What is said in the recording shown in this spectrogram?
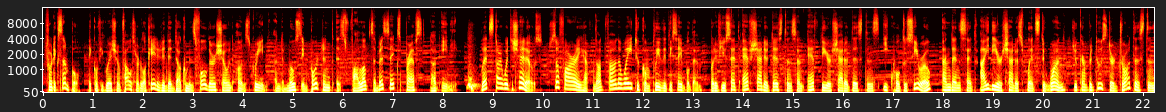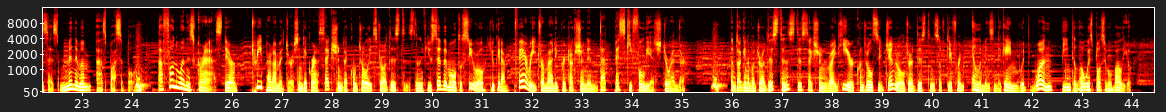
For example, the configuration files are located in the documents folder shown on screen, and the most important is fallout 76 prefs.ini. Let's start with the shadows. So far I have not found a way to completely disable them, but if you set f shadow distance and f dir shadow distance equal to 0, and then set idir shadow splits to 1, you can reduce their draw distance as minimum as possible. A fun one is grass. There are three parameters in the grass section that control its draw distance, and if you set them all to zero, you get a very dramatic reduction in that pesky foliage to render. And talking about draw distance, this section right here controls the general draw distance of different elements in the game, with 1 being the lowest possible value.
